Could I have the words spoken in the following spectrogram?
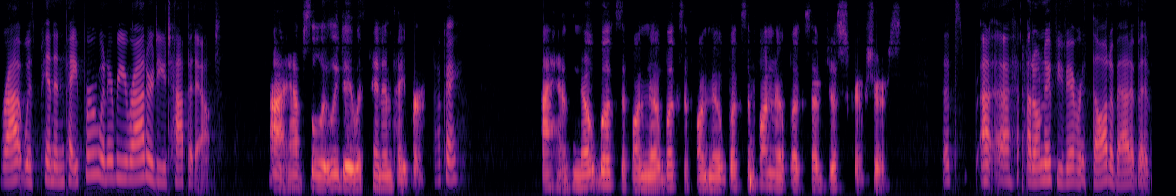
write with pen and paper whenever you write, or do you type it out? I absolutely do with pen and paper. Okay. I have notebooks upon notebooks upon notebooks upon notebooks of just scriptures. That's I, I, I don't know if you've ever thought about it, but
